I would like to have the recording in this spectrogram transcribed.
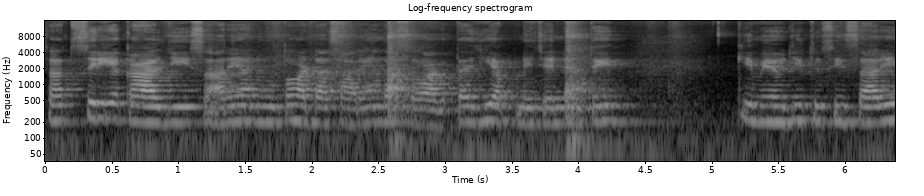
ਸਤਿ ਸ੍ਰੀ ਅਕਾਲ ਜੀ ਸਾਰਿਆਂ ਨੂੰ, ਤੁਹਾਡਾ ਸਾਰਿਆਂ ਦਾ ਸਵਾਗਤ ਹੈ ਜੀ ਆਪਣੇ ਚੈਨਲ ਤੇ। ਕਿਵੇਂ ਹੋ ਜੀ ਤੁਸੀਂ ਸਾਰੇ?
